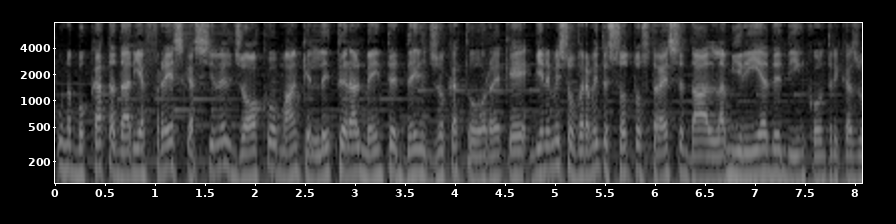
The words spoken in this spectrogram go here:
Una boccata d'aria fresca sia nel gioco ma anche letteralmente del giocatore che viene messo veramente sotto stress dalla miriade di incontri casuali.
